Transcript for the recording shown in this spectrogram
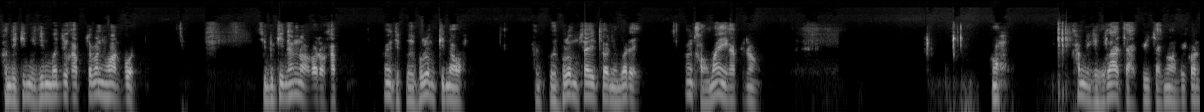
คนที่กินกินหมดอยู่ครับจะมันหอนปวดสิไปกินทั้งหนอกก็ดอกครับไม่จะเปิดพัดลมกินเอาเปิดพัดลมใส่ตัวนี้บ่ได้มันเขาไหมครับพี่น้องอ๋อคำนี้ก็จะลาจากพี่จากน้องไปก่อน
